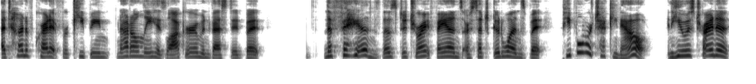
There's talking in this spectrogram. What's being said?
a ton of credit for keeping not only his locker room invested, but the fans, those Detroit fans are such good ones, but people were checking out and he was trying to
